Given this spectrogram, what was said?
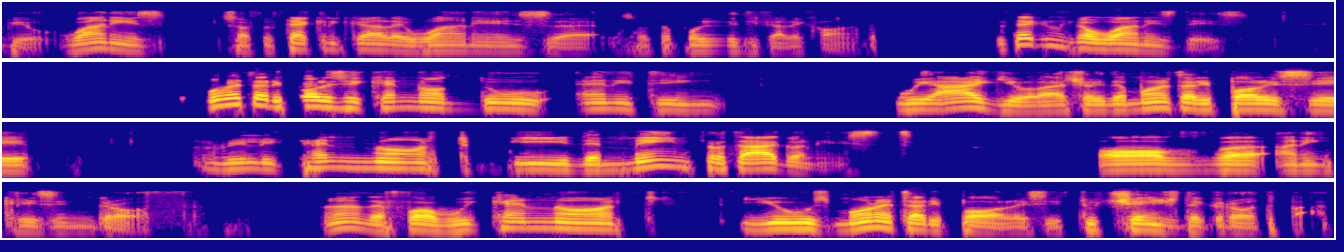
view. One is sort of technical, and one is uh, sort of political economy. The technical one is this: monetary policy cannot do anything. We argue actually the monetary policy really cannot be the main protagonist of uh, an increase in growth uh, therefore, we cannot use monetary policy to change the growth path.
